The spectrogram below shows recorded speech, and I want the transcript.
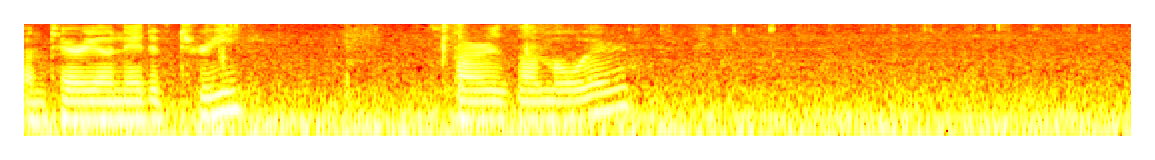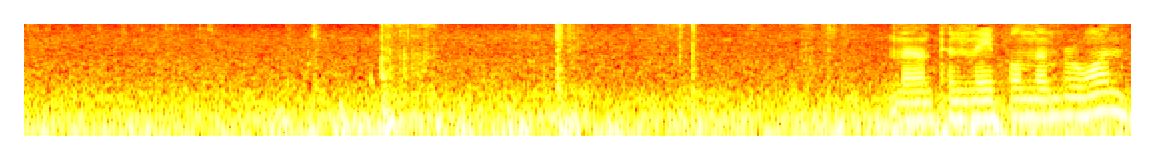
Ontario native tree, as far as I'm aware. Mountain maple number one.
